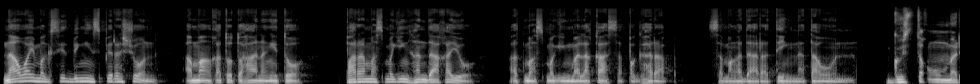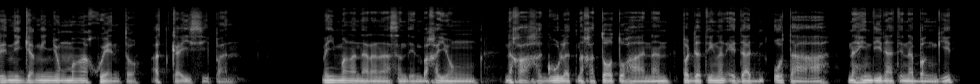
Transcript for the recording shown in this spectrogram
Naway magsilbing inspirasyon ang mga katotohanan ito para mas maging handa kayo at mas maging malakas sa pagharap sa mga darating na taon. Gusto kong marinig ang inyong mga kwento at kaisipan. May mga naranasan din ba kayong nakakagulat na katotohanan pagdating ng edad o taa na hindi natin nabanggit?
